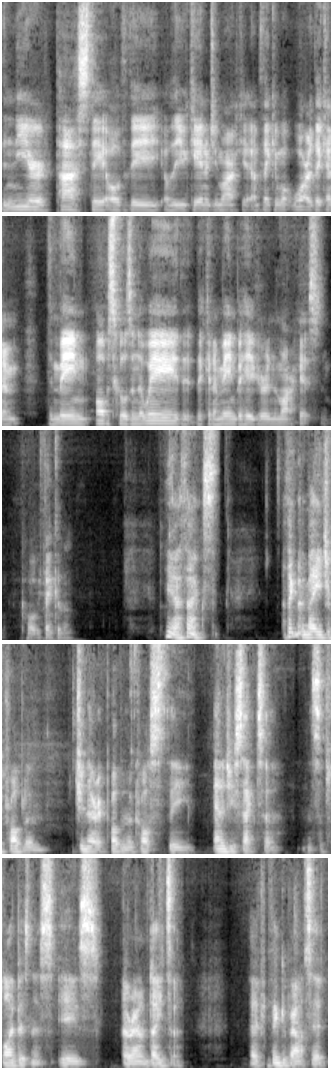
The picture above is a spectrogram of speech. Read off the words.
the near past state of the of the UK energy market. I'm thinking, what what are the kind of the main obstacles in the way, the, the kind of main behaviour in the markets, what we think of them. Yeah, thanks. I think the major problem, generic problem across the energy sector and supply business is around data. If you think about it,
